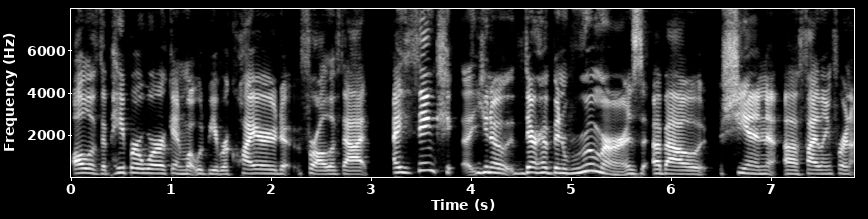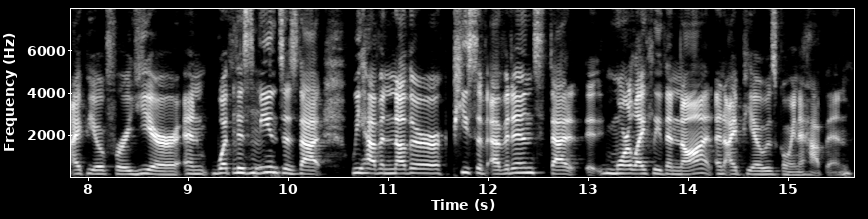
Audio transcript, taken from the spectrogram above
all of the paperwork and what would be required for all of that. I think, uh, you know, there have been rumors about Shein uh, filing for an IPO for a year. And what this mm-hmm. means is that we have another piece of evidence that uh, more likely than not, an IPO is going to happen.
